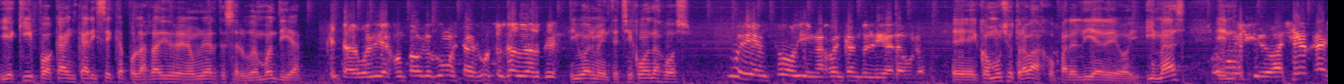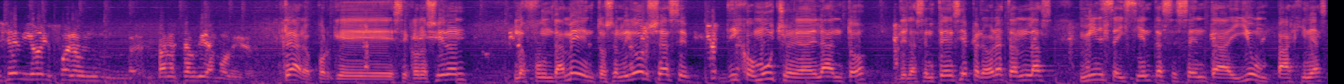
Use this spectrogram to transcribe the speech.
y equipo acá en Cariseca por las radios de la UNER te saludan. Buen día. ¿Qué tal? Buen día, Juan Pablo, ¿cómo estás? Gusto saludarte. Igualmente, che, ¿cómo andas vos? Muy bien, todo bien, arrancando el día de laburo. Eh, con mucho trabajo para el día de hoy. Y más en... Movido. Ayer, ayer y hoy fueron, van a ser días movidos. Claro, porque se conocieron los fundamentos. En rigor ya se dijo mucho en el adelanto de la sentencia, pero ahora están las 1661 páginas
